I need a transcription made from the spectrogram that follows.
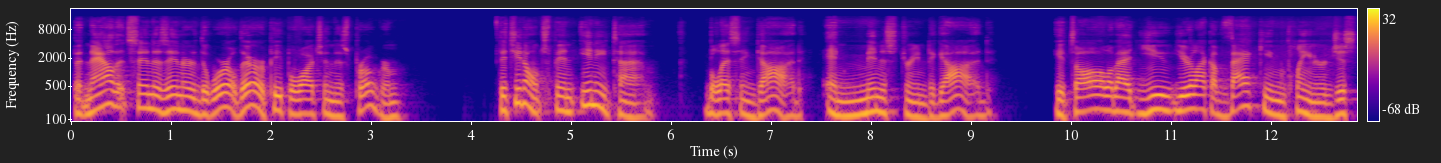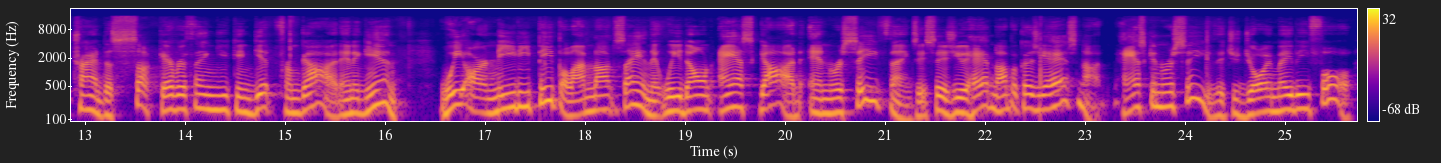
But now that sin has entered the world, there are people watching this program that you don't spend any time blessing God and ministering to God. It's all about you. You're like a vacuum cleaner just trying to suck everything you can get from God. And again, we are needy people. I'm not saying that we don't ask God and receive things. It says you have not because you ask not. Ask and receive that your joy may be full.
